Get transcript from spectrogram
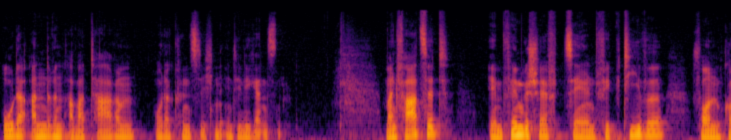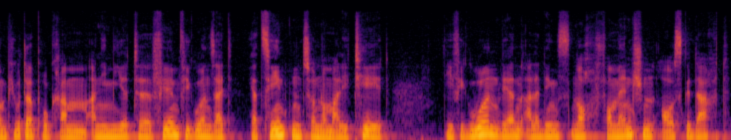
oder anderen Avataren oder künstlichen Intelligenzen. Mein Fazit, im Filmgeschäft zählen fiktive, von Computerprogrammen animierte Filmfiguren seit Jahrzehnten zur Normalität. Die Figuren werden allerdings noch vom Menschen ausgedacht,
